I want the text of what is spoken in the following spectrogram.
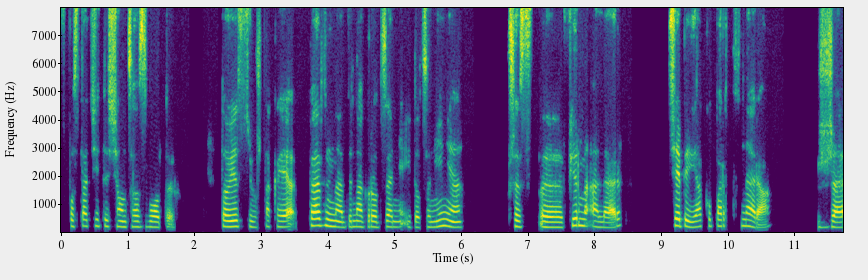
w postaci 1000 złotych. To jest już takie pewne wynagrodzenie i docenienie przez e, firmę LR ciebie jako partnera, że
